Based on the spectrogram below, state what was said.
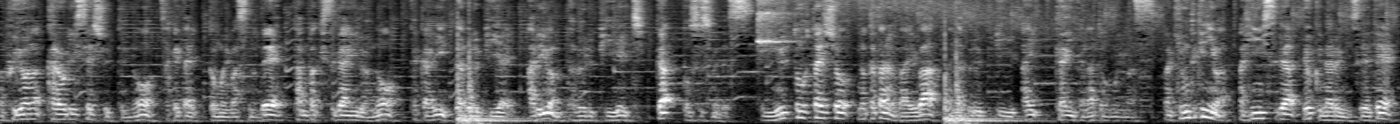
あ、不要なカロリー摂取っていうのを避けたいと思いますので、タンパク質含有量の高い WPI、あるいは WPH がおすすめです。乳糖不対症の方の場合は、WPI がいいかなと思います。まあ、基本的にには品質が良くなるにつれて、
